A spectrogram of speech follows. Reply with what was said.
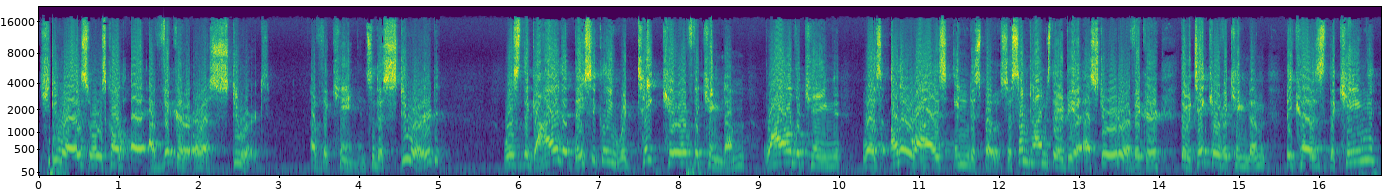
he was what was called a, a vicar or a steward of the king. And so the steward was the guy that basically would take care of the kingdom while the king was otherwise indisposed. So sometimes there would be a, a steward or a vicar that would take care of a kingdom because the king,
